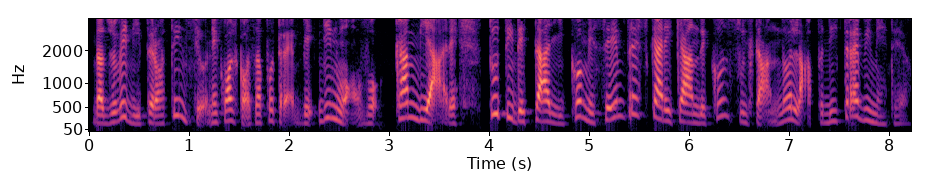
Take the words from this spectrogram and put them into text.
Da giovedì però attenzione qualcosa potrebbe di nuovo cambiare. Tutti i dettagli come sempre scaricati scaricando e consultando l'app di Trebi Meteo.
